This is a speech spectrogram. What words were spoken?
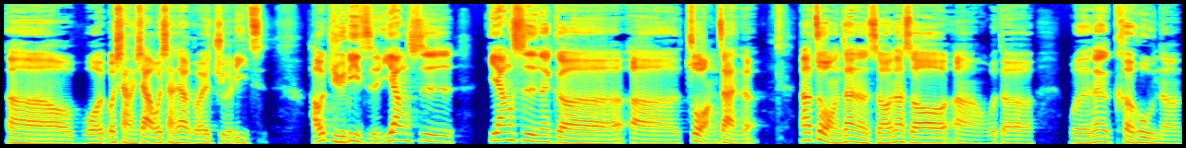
呃，我我想一下，我想一下，可不可以举个例子？好，举个例子，一样是一样是那个呃做网站的。那做网站的时候，那时候，嗯、我的我的那个客户呢，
